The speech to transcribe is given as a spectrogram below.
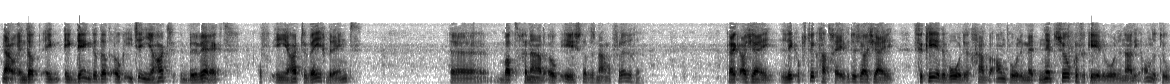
Nou, en dat, ik, ik denk dat dat ook iets in je hart bewerkt, of in je hart teweeg brengt, uh, wat genade ook is, dat is namelijk vreugde. Kijk, als jij lik op stuk gaat geven, dus als jij verkeerde woorden gaat beantwoorden met net zulke verkeerde woorden naar die ander toe,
